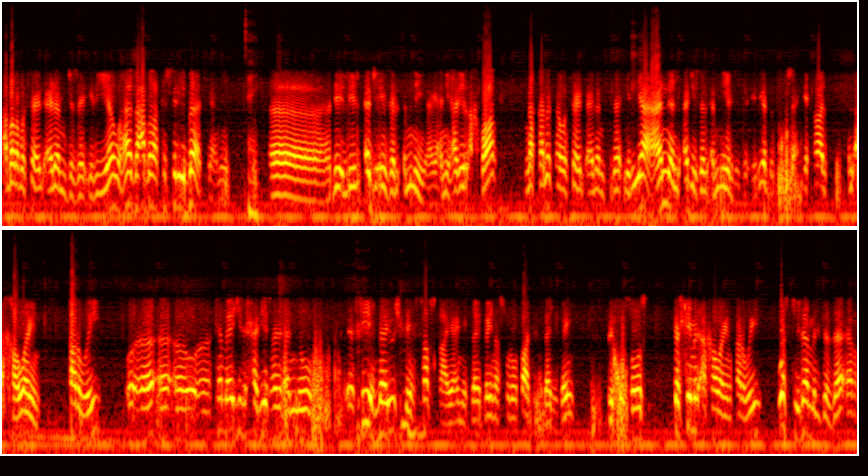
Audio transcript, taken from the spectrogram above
عبر وسائل الإعلام الجزائرية وهذا عبر تسريبات يعني. آه للأجهزة الأمنية. يعني هذه الأخبار نقلتها وسائل الإعلام الجزائرية عن الأجهزة الأمنية الجزائرية بخصوص اعتقال الأخوين قروي. آه، آه، آه، كما يجري الحديث عن أنه فيه ما يشبه صفقة يعني بين سلطات البلدين بخصوص تسليم الأخوين قروي واستلام الجزائر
